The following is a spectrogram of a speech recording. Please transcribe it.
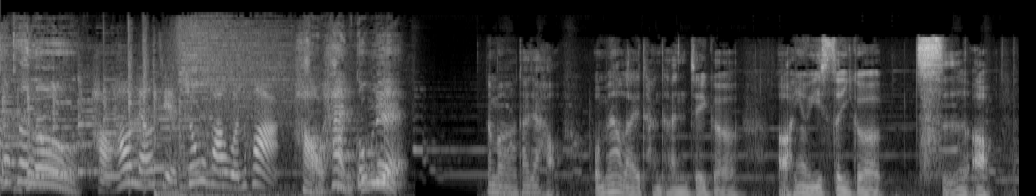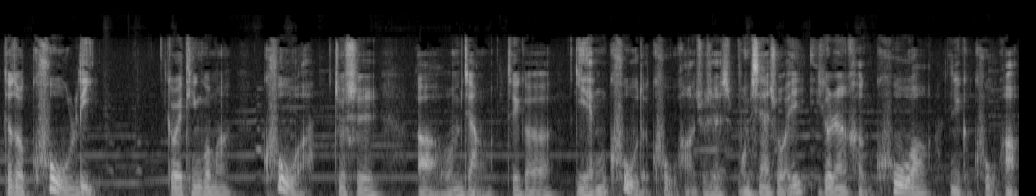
上课喽！好好了解中华文化，好汉攻略。那么大家好，我们要来谈谈这个啊很有意思的一个词啊，叫做酷吏。各位听过吗？酷啊，就是啊我们讲这个严酷的酷哈，就是我们现在说哎一个人很酷哦，那个酷哈。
